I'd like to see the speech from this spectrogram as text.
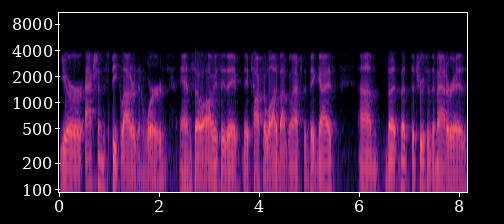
your actions speak louder than words. And so obviously they've they've talked a lot about going after the big guys, um, but but the truth of the matter is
